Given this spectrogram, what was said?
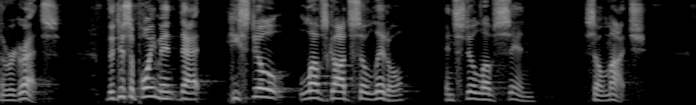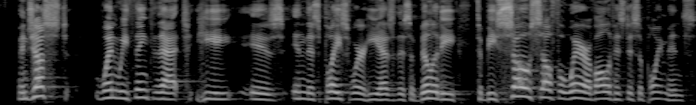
the regrets, the disappointment that he still loves God so little and still loves sin so much. And just when we think that he is in this place where he has this ability to be so self aware of all of his disappointments,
